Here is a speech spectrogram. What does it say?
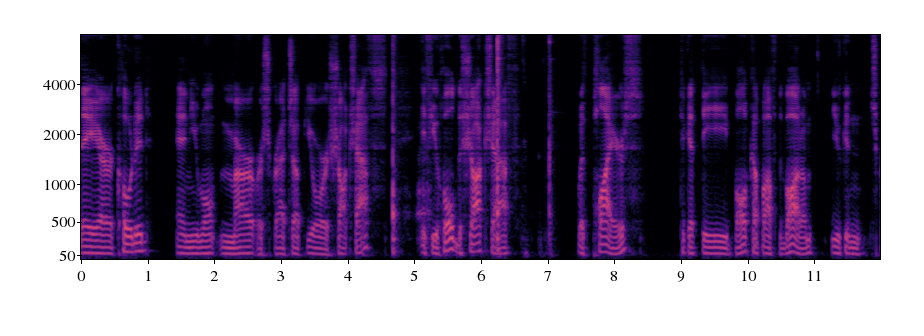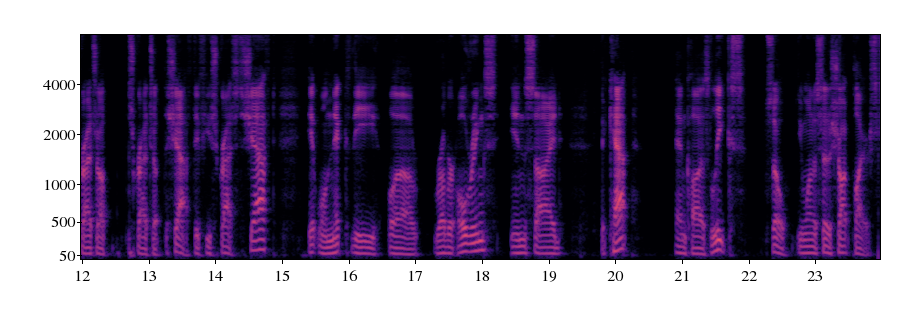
they are coated and you won't mar or scratch up your shock shafts if you hold the shock shaft with pliers to get the ball cup off the bottom, you can scratch up scratch up the shaft. If you scratch the shaft, it will nick the uh, rubber O-rings inside the cap and cause leaks. So you want a set of shock pliers.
